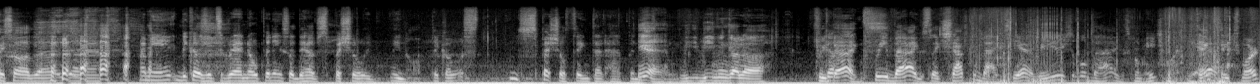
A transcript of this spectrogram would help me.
I saw that. Yeah. I mean, because it's grand opening, so they have special, you know, like a special thing that happened. Yeah, we, we even got a free Got bags. Free bags, like shopping bags. Yeah, reusable bags from H Mart. Yeah. Thanks, H Mart.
